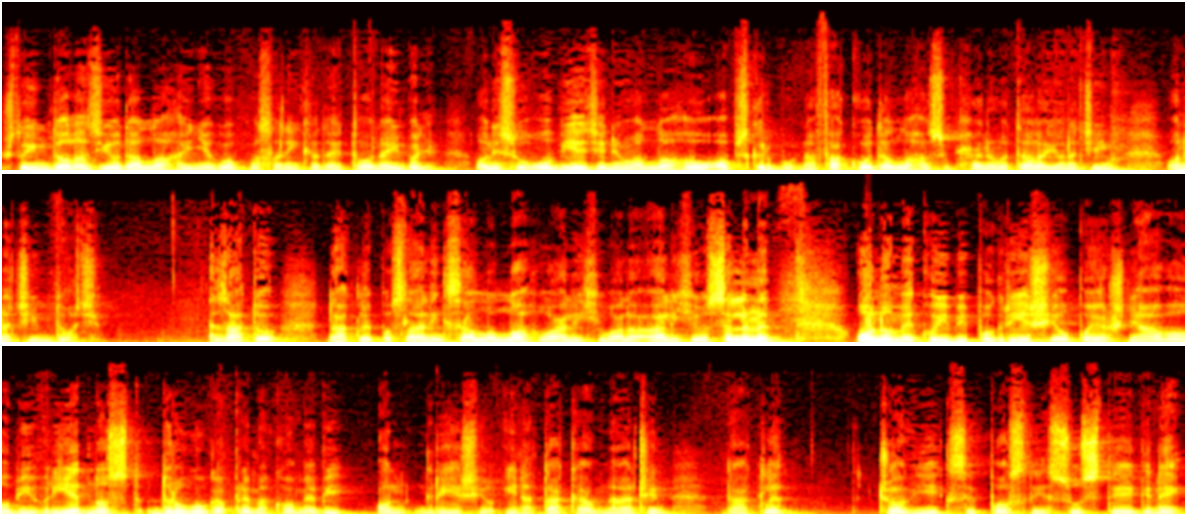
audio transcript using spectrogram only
što im dolazi od Allaha i njegovog poslanika da je to najbolje. Oni su ubijeđeni u Allahovu obskrbu na faku od Allaha subhanahu wa ta'ala i ona će im, ona će im doći. Zato, dakle, poslanik sallallahu alihi wa alihi wasallame, onome koji bi pogriješio, pojašnjavao bi vrijednost drugoga prema kome bi on griješio. I na takav način, dakle, čovjek se poslije sustegne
